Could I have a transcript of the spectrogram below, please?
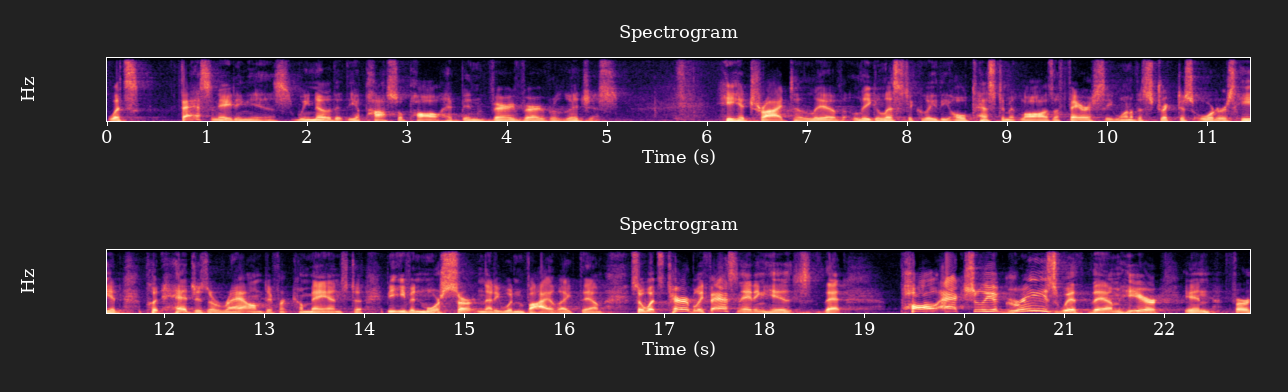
What's fascinating is we know that the Apostle Paul had been very, very religious. He had tried to live legalistically the Old Testament law as a Pharisee, one of the strictest orders. He had put hedges around different commands to be even more certain that he wouldn't violate them. So, what's terribly fascinating is that Paul actually agrees with them here in 1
